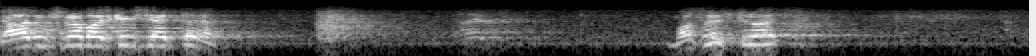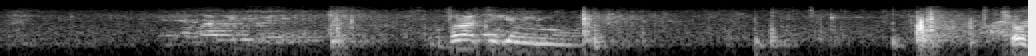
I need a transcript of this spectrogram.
Kağıdım şuna başka bir şey açsana. Masa üstüne aç. Fotoğraf çekemiyorum. Çok.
